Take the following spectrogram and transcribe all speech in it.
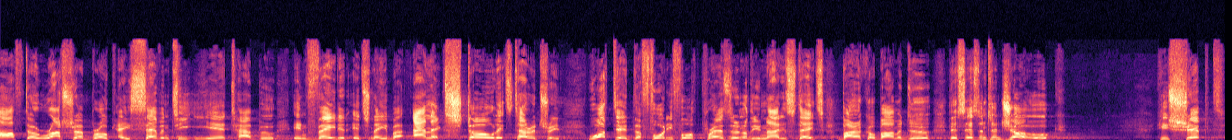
after Russia broke a 70 year taboo, invaded its neighbor, annexed, stole its territory. What did the 44th President of the United States, Barack Obama, do? This isn't a joke. He shipped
